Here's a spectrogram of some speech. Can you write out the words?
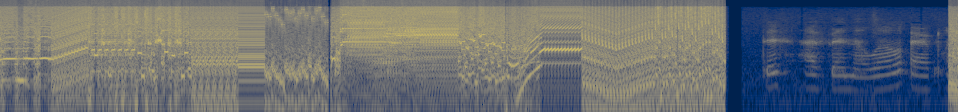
This has been a little airplane.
